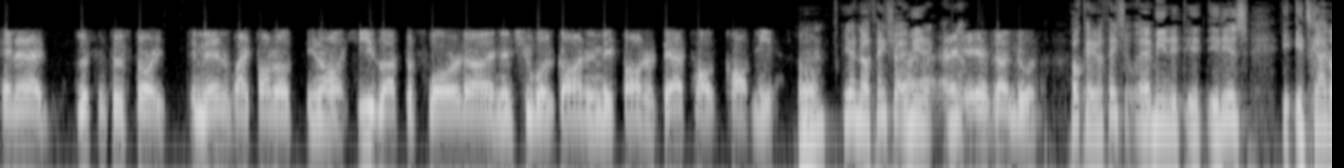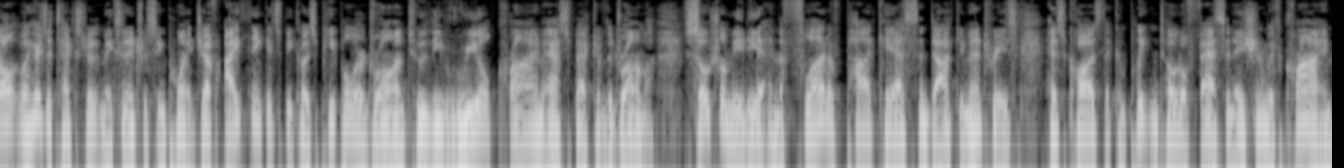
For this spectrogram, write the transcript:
And then I listened to the story, and then I found out, you know, he left to Florida, and then she was gone, and they found her. That's how it caught me. So mm-hmm. yeah, no, thanks. For, I mean, I, I, no. it has nothing to do with it. Okay, well, thanks. I mean, it, it, it is, it's got all, well, here's a texture that makes an interesting point. Jeff, I think it's because people are drawn to the real crime aspect of the drama. Social media and the flood of podcasts and documentaries has caused a complete and total fascination with crime.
